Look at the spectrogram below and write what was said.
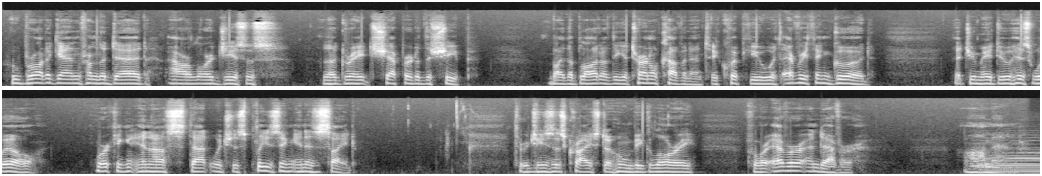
who brought again from the dead our Lord Jesus, the great shepherd of the sheep, by the blood of the eternal covenant, equip you with everything good, that you may do his will working in us that which is pleasing in his sight. Through Jesus Christ, to whom be glory forever and ever. Amen.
